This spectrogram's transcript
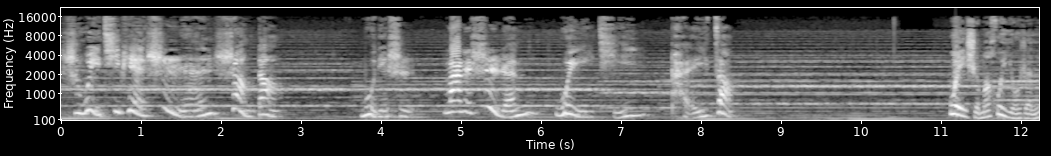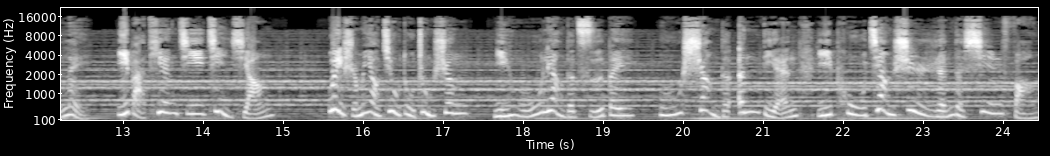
是为欺骗世人上当，目的是。拉着世人为其陪葬。为什么会有人类已把天机尽降？为什么要救度众生？您无量的慈悲、无上的恩典，已普降世人的心房。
